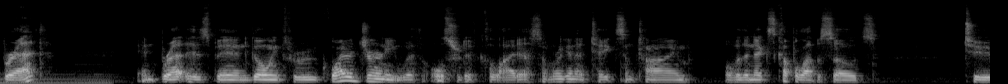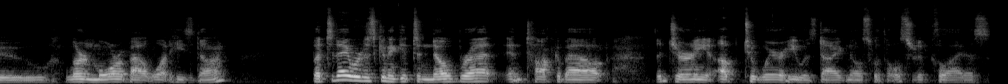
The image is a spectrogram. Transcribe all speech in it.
Brett. And Brett has been going through quite a journey with ulcerative colitis, and we're going to take some time over the next couple episodes to learn more about what he's done. But today we're just going to get to know Brett and talk about the journey up to where he was diagnosed with ulcerative colitis.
